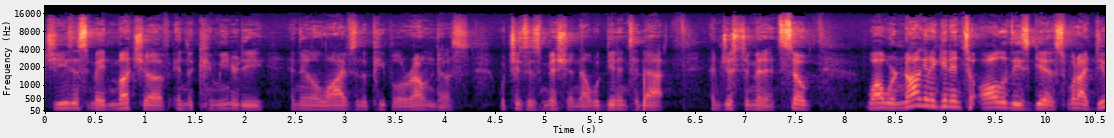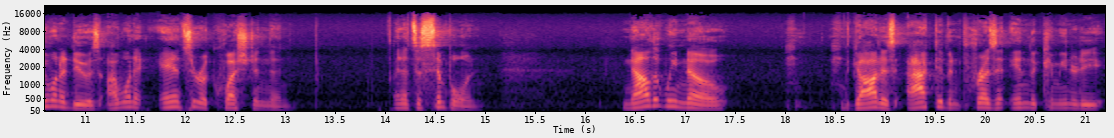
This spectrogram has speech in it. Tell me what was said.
Jesus made much of in the community and in the lives of the people around us, which is his mission. Now, we'll get into that in just a minute. So, while we're not going to get into all of these gifts, what I do want to do is I want to answer a question then. And it's a simple one. Now that we know God is active and present in the community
